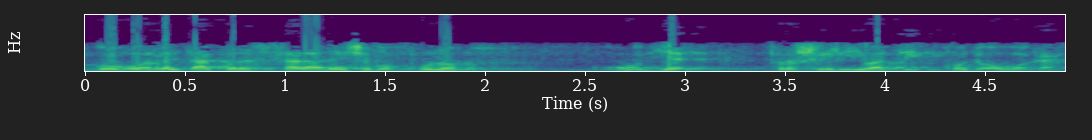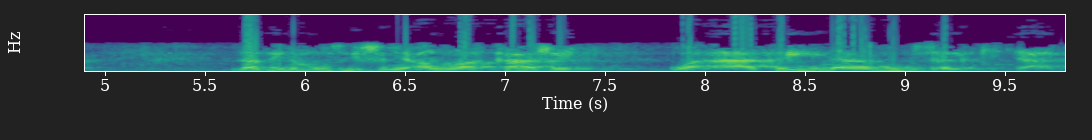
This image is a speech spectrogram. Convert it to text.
govorili, tako da sada nećemo puno ovdje proširivati kod ovoga. Zatim nam uzvišen je Allah kaže wa مُوسَ Musa al-kitab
